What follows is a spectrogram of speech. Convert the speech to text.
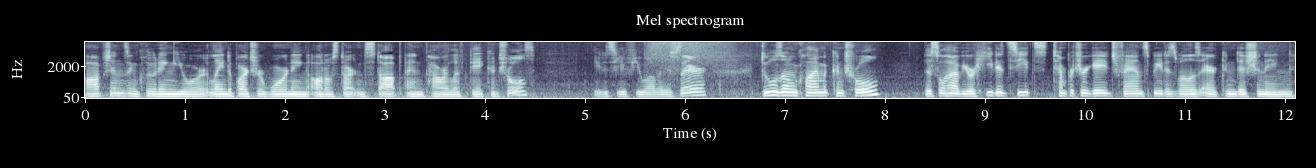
options, including your lane departure warning, auto start and stop, and power liftgate controls. You can see a few others there. Dual zone climate control. This will have your heated seats, temperature gauge, fan speed, as well as air conditioning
